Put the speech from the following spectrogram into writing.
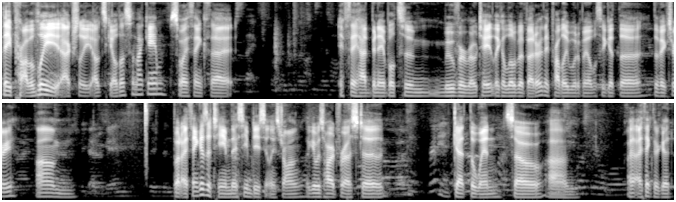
they probably actually outscaled us in that game. So I think that if they had been able to move or rotate like a little bit better, they probably would have been able to get the the victory. Um, but I think as a team, they seemed decently strong. Like it was hard for us to get the win, so um, I, I, think they're good.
